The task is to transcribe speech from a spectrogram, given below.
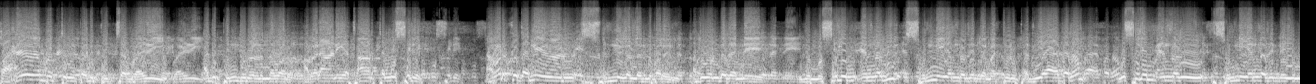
സഹാബത്തും പഠിപ്പിച്ച വഴി. അത് പിന്തുടരുന്നവർ അവരാണ് യഥാർത്ഥ മുസ്ലിം. അവർക്ക് തന്നെയാണ് സുന്നികൾ എന്ന് പറയുന്നത്. അതുകൊണ്ട് തന്നെ ഇത് മുസ്ലിം എന്നത് സുന്നി എന്നതിന്റെ മറ്റൊരു പര്യാപനം മുസ്ലിം എന്നത് സുന്നി എന്നതിന്റെയും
